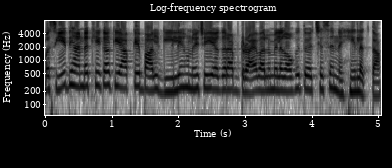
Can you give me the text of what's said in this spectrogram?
बस ये ध्यान रखिएगा कि आपके बाल गीले होने चाहिए। अगर आप ड्राई बालों में लगाओगे तो अच्छे से नहीं लगता।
